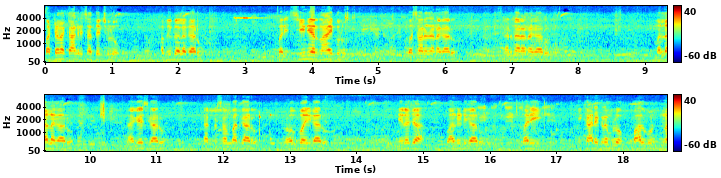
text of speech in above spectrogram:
పట్టణ కాంగ్రెస్ అధ్యక్షులు హబీబుల్లా గారు మరి సీనియర్ నాయకులు బసవరాజన్న గారు సర్దారన్న గారు మల్లన్న గారు నాగేష్ గారు డాక్టర్ సంపత్ గారు రఘుబాయి గారు నీరజ బాలరెడ్డి గారు మరి ఈ కార్యక్రమంలో పాల్గొంటున్న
